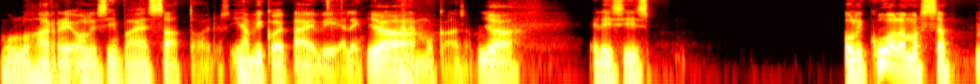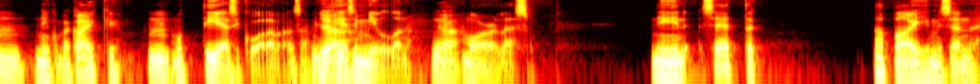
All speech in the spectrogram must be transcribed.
hullu Harri oli siinä vaiheessa saattohoidossa. Ihan vikoi päiviä, eli Joo. hänen mukaansa. Joo. Eli siis oli kuolemassa, Mm. niin kuin me kaikki, Mm. mutta tiesi kuolevansa. Joo. Tiesi milloin, Joo. more or less. Niin se, että tapaa ihmisen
